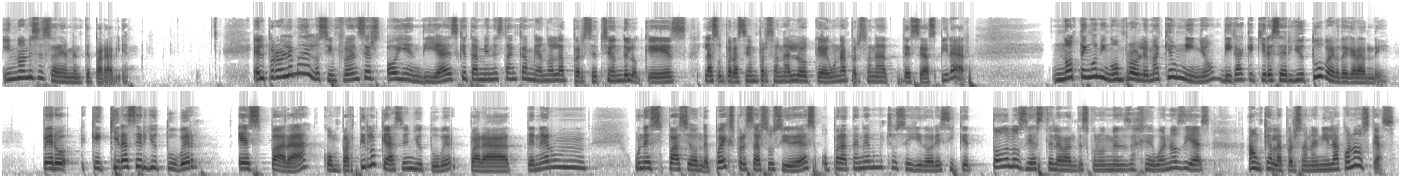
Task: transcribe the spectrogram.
y no necesariamente para bien. El problema de los influencers hoy en día es que también están cambiando la percepción de lo que es la superación personal, lo que una persona desea aspirar. No tengo ningún problema que un niño diga que quiere ser youtuber de grande, pero que quiera ser youtuber es para compartir lo que hace en youtuber, para tener un, un espacio donde puede expresar sus ideas o para tener muchos seguidores y que todos los días te levantes con un mensaje de buenos días, aunque a la persona ni la conozcas.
